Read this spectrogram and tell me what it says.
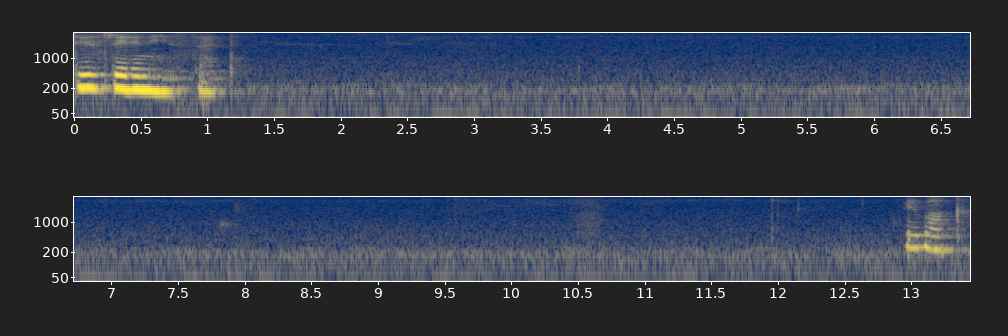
dizlerini hisset. Ve bak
